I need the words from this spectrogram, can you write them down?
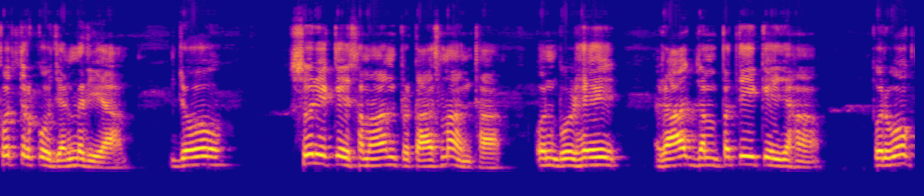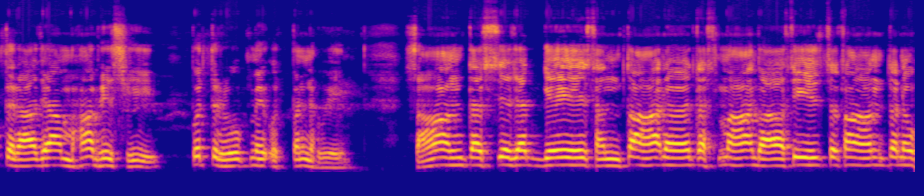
पुत्र को जन्म दिया, जो सूर्य के समान प्रकाशमान था। उन बूढ़े राज दंपति के यहाँ पूर्वोक्त राजा महाभिष ही पुत्र रूप में उत्पन्न हुए। शांत यज्ञे संतान तस्मादासी शांतनु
